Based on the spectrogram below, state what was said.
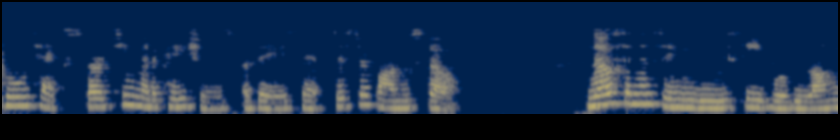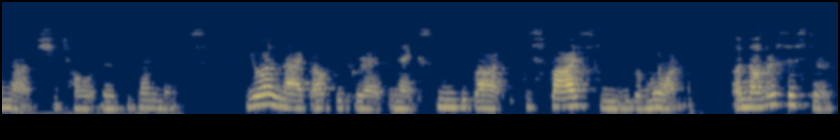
who takes 13 medications a day, said Sister Bonnie Stow. No sentencing you receive will be long enough, she told the defendants. Your lack of regret makes me despise you even more. Another sister,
